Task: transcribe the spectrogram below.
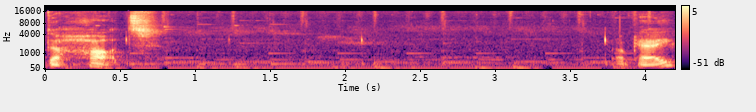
the heart. Okay?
